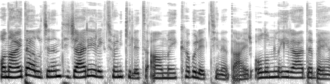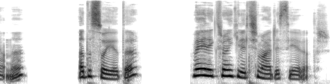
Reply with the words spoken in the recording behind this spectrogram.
Onayda alıcının ticari elektronik ileti almayı kabul ettiğine dair olumlu irade beyanı, adı soyadı ve elektronik iletişim adresi yer alır.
